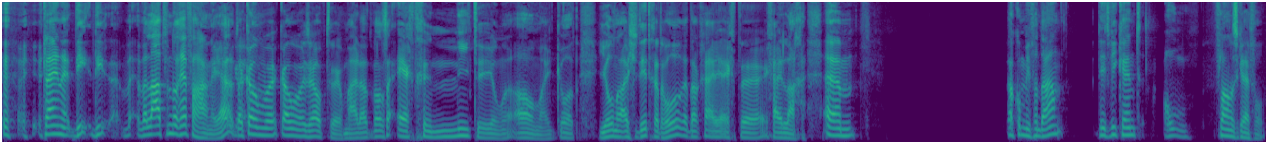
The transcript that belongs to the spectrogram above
Kleine, die, die, we we laten hem nog even hangen, ja? Daar komen we, komen we zo op terug. Maar dat was echt genieten, jongen. Oh my god. Jonne, als je dit gaat horen, dan ga je echt eh, ga je lachen. Ehm, waar kom je vandaan? Dit weekend Oh, Flanders Gravel.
